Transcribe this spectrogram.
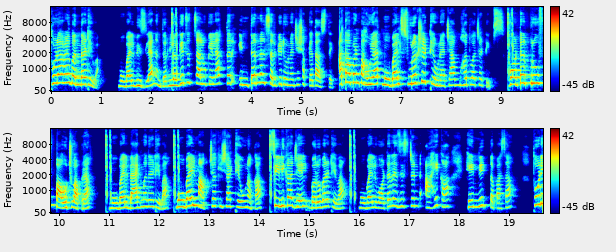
थोडा वेळ बंद ठेवा. मोबाईल भिजल्यानंतर लगेचच चालू केला तर इंटरनल सर्किट होण्याची शक्यता असते. आता आपण पाहूयात मोबाईल सुरक्षित ठेवण्याच्या महत्त्वाच्या टिप्स वॉटरप्रूफ पाऊच वापरा. मोबाईल बॅगमध्ये ठेवा. मोबाईल मागच्या खिशात ठेवू नका. सिलिका जेल बरोबर ठेवा. मोबाईल वॉटर रेझिस्टंट आहे का हे नीट तपासा. थोडी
